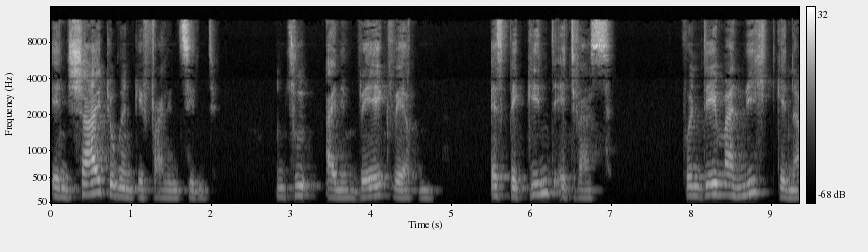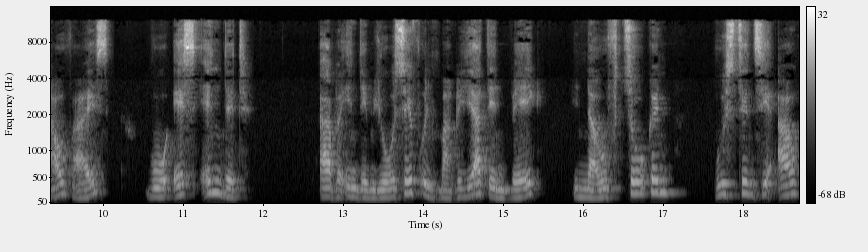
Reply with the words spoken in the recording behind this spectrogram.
Entscheidungen gefallen sind und zu einem Weg werden. Es beginnt etwas, von dem man nicht genau weiß, wo es endet. Aber indem Josef und Maria den Weg hinaufzogen, wussten sie auch,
